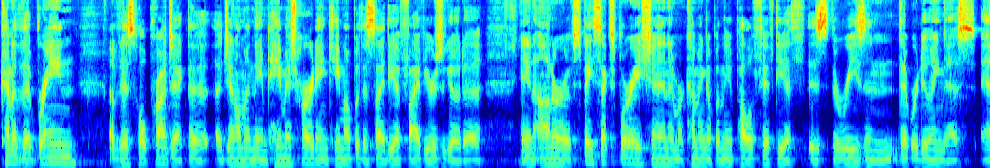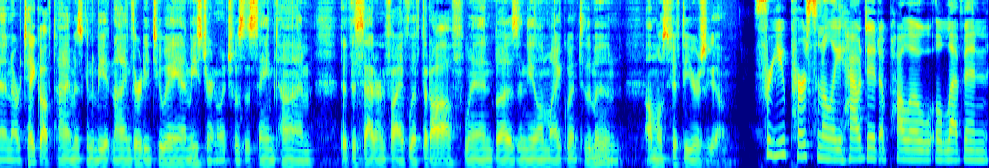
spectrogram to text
kind of the brain of this whole project. A, a gentleman named Hamish Harding came up with this idea five years ago to in honor of space exploration, and we're coming up on the Apollo 50th is the reason that we're doing this. And our takeoff time is going to be at 9:32 a.m. Eastern, which was the same time that the Saturn V lifted off when Buzz and Neil and Mike went to the moon almost 50 years ago. For you personally, how did Apollo 11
